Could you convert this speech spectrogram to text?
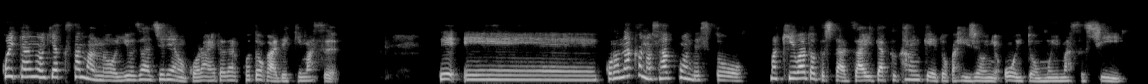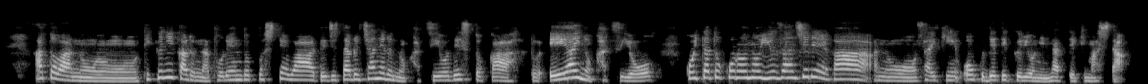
こういったあのお客様のユーザー事例をご覧いただくことができます。で、えー、コロナ禍の昨今ですと、まあ、キーワードとしては在宅関係とか非常に多いと思いますし、あとはあのテクニカルなトレンドとしてはデジタルチャンネルの活用ですとか、あと AI の活用、こういったところのユーザー事例があの最近多く出てくるようになってきました。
